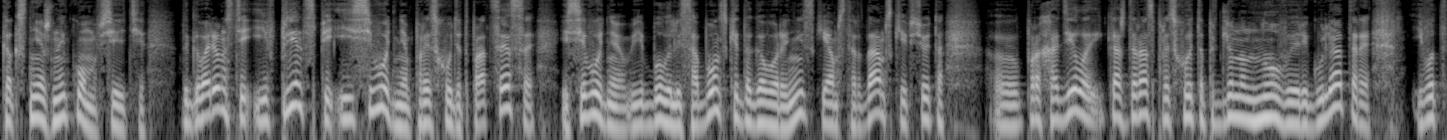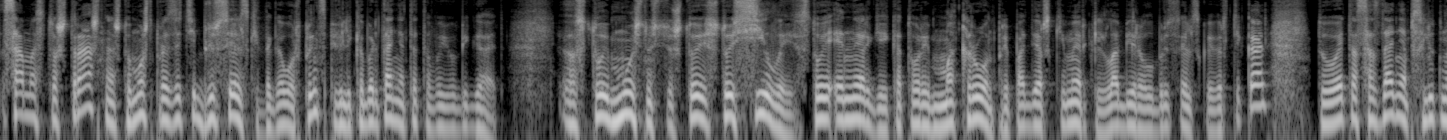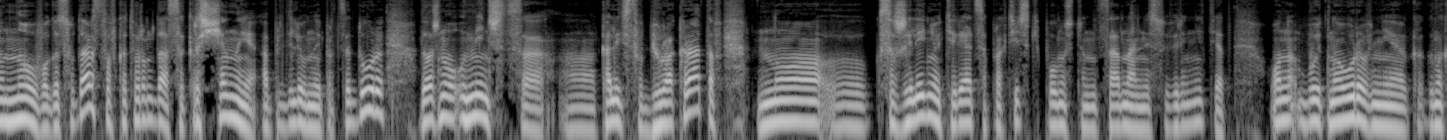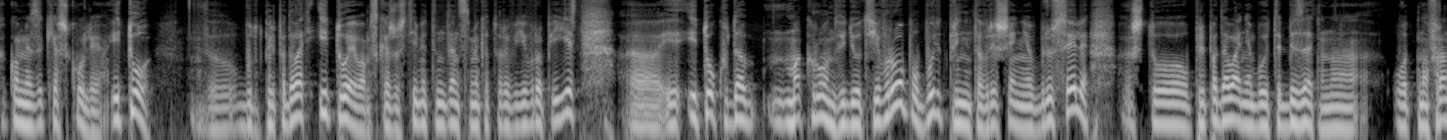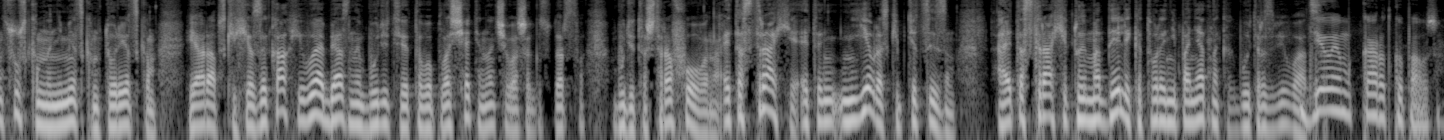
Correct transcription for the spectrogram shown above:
как снежный ком все эти договоренности. И, в принципе, и сегодня происходят процессы. И сегодня был Лиссабонский договор, и Ницкий, и Амстердамский. Все это э, проходило. И каждый раз происходят определенно новые регуляторы. И вот самое что страшное, что может произойти Брюссельский договор. В принципе, Великобритания от этого и убегает. Э, с той мощностью, с той, с той силой, с той энергией, которой Макрон при поддержке Меркель лоббировал брюссельскую вертикаль, то это создание абсолютно нового государства, в котором, да, сокращены определенные процедуры, должно уменьшиться э, количество бюрократов, но, э, к сожалению, теряется практически полностью национальный суверенитет. Он будет на уровне, на каком языке в школе. И то э, будут преподавать. И то, я вам скажу, с теми тенденциями, которые в Европе есть, и, и то, куда Макрон ведет Европу, будет принято в решении в Брюсселе, что преподавание будет обязательно на вот на французском, на немецком, турецком и арабских языках, и вы обязаны будете это воплощать, иначе ваше государство будет оштрафовано. Это страхи, это не евроскептицизм, а это страхи той модели, которая непонятно как будет развиваться. Делаем короткую паузу.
